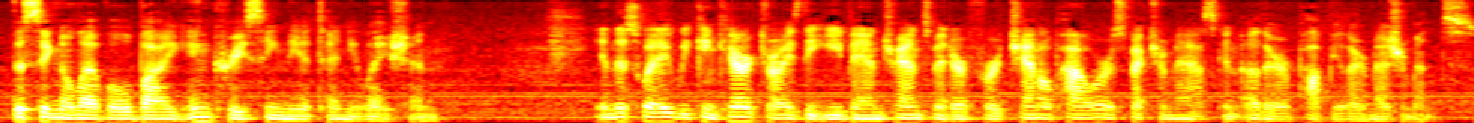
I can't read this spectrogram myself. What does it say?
the signal level by increasing the attenuation. In this way we can characterize the E-band transmitter for channel power, spectrum mask, and other popular measurements.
